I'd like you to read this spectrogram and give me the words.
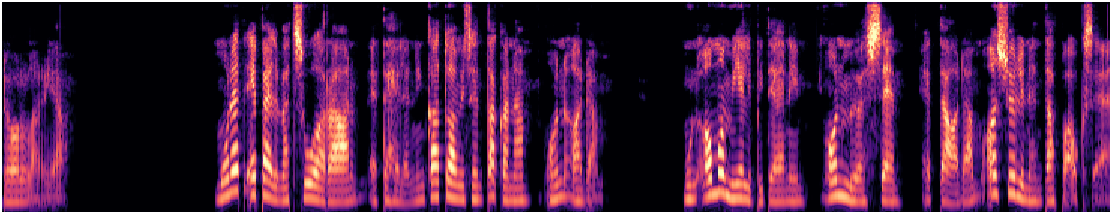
dollaria. Monet epäilevät suoraan, että Helenin katoamisen takana on Adam. Mun oma mielipiteeni on myös se, että Adam on syyllinen tapaukseen.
